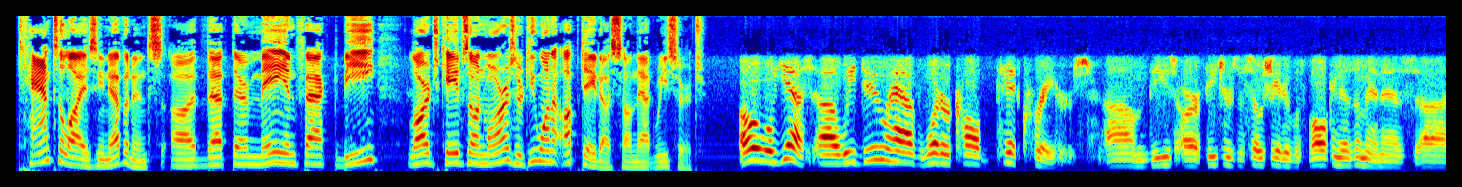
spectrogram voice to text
tantalizing evidence uh, that there may, in fact, be large caves on Mars, or do you want to update us on that research? Oh, well, yes. Uh, we do have what are called pit craters. Um, these are features associated with volcanism, and as uh,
